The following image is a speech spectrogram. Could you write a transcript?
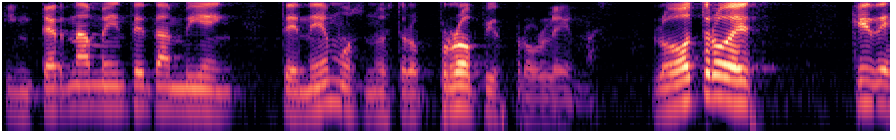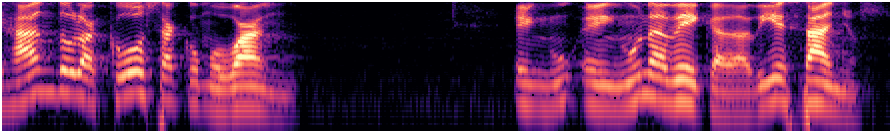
internamente también tenemos nuestros propios problemas. Lo otro es que dejando la cosa como van, en, una década, 10 años,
